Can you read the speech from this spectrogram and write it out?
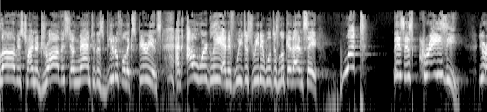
love is trying to draw this young man to this beautiful experience. And outwardly, and if we just read it, we'll just look at that and say, what? This is crazy. You're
